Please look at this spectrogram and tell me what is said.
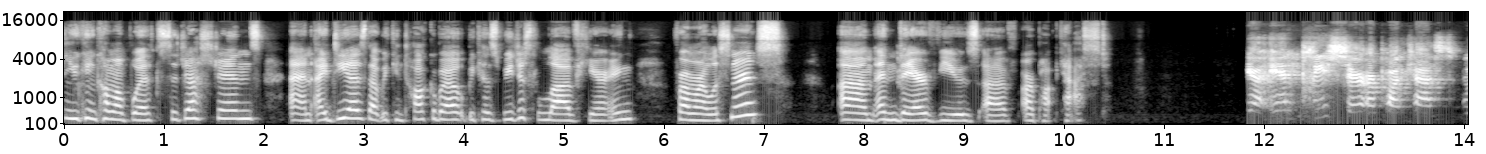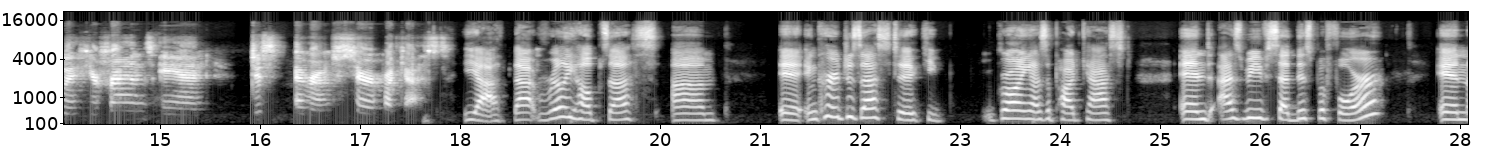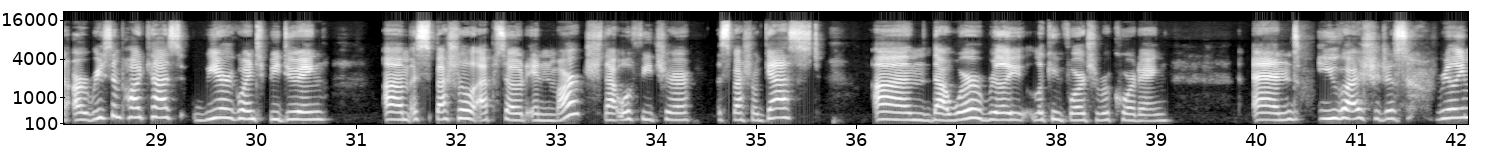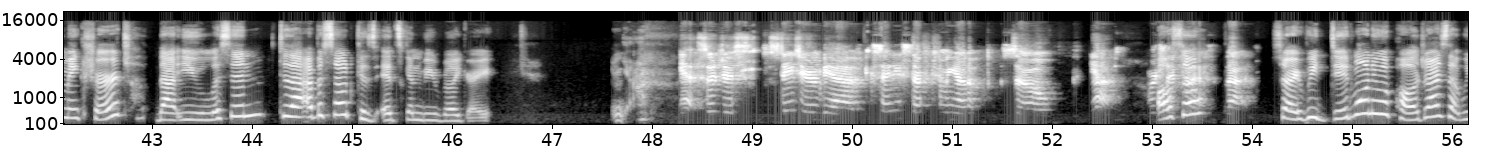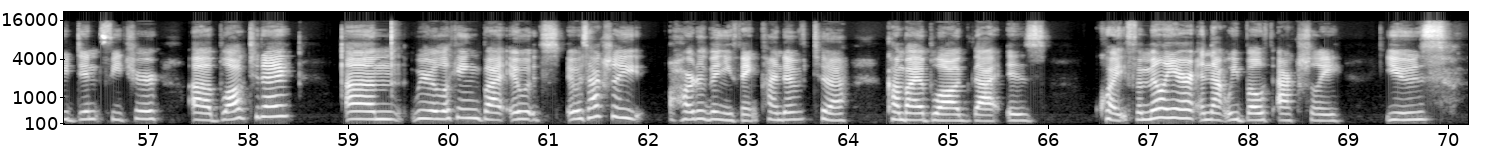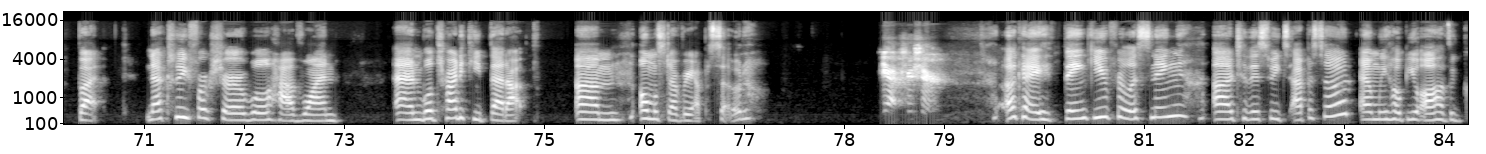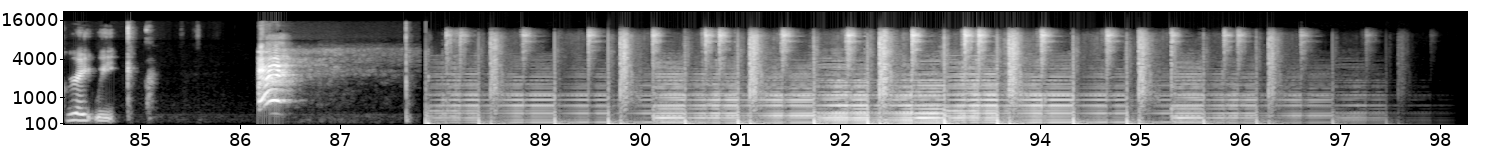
you can come up with suggestions and ideas that we can talk about because we just love hearing from our listeners um, and their views of our podcast. Yeah, and please share our podcast with your friends and just everyone. Share our podcast. yeah, that really helps us. Um, it encourages us to keep growing as a podcast. And as we've said this before in our recent podcast, we are going to be doing um, a special episode in March that will feature a special guest um, that we're really looking forward to recording. And you guys should just really make sure t- that you listen to that episode because it's going to be really great. Yeah. Yeah, so just stay tuned. We have exciting stuff coming up. So yeah, we're Also- that. Sorry, we did want to apologize that we didn't feature a blog today. Um, we were looking, but it was it was actually harder than you think, kind of, to come by a blog that is quite familiar and that we both actually use. But next week for sure we'll have one, and we'll try to keep that up. um almost every episode. Yeah, for sure. Okay, thank you for listening uh, to this week's episode, and we hope you all have a great week.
